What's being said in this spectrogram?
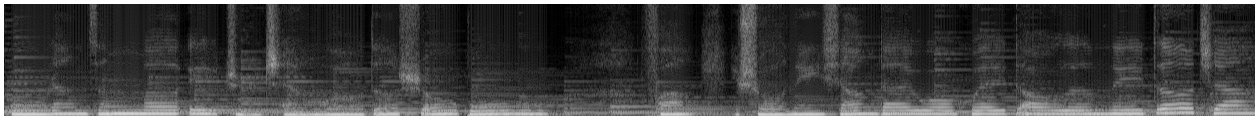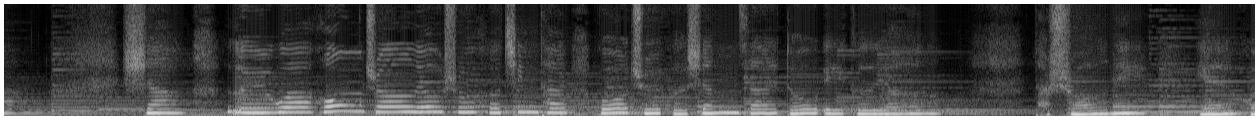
不然怎么一直牵我的手不放？你说像，绿瓦红砖柳树和青苔，过去和现在都一个样。他说你也会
